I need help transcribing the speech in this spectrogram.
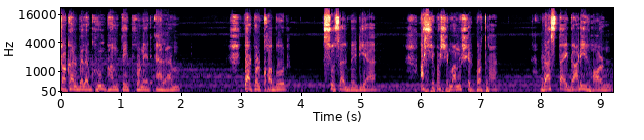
সকালবেলা ঘুম ভাঙতেই ফোনের অ্যালার্ম, তারপর খবর, সোশ্যাল মিডিয়া আশেপাশের মানুষের কথা, রাস্তায় গাড়ির হর্ন,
